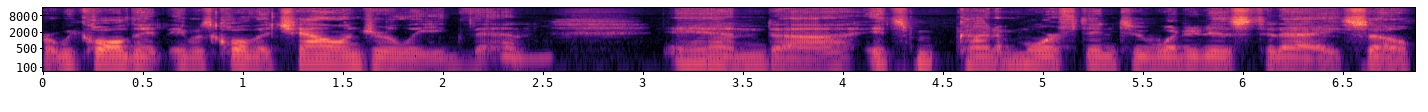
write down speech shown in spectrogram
we called it. It was called the Challenger League then, and uh, it's kind of morphed into what it is today. So,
